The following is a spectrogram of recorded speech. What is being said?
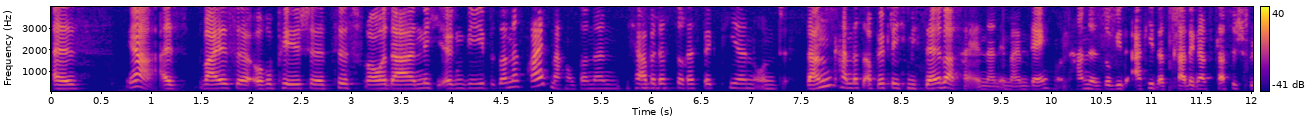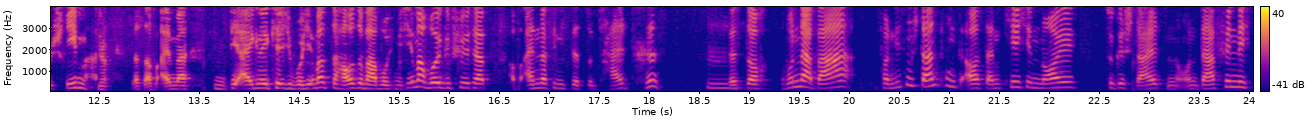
als, ja, als weiße europäische Cis-Frau da nicht irgendwie besonders breit machen, sondern ich habe mhm. das zu respektieren und dann kann das auch wirklich mich selber verändern in meinem Denken und Handeln, so wie Aki das gerade ganz klassisch beschrieben hat. Ja. Dass auf einmal die, die, eigene Kirche, wo ich immer zu Hause war, wo ich mich immer wohl gefühlt habe, auf einmal finde ich das total trist. Mhm. Das ist doch wunderbar, von diesem Standpunkt aus dann Kirche neu zu gestalten. Und da finde ich,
